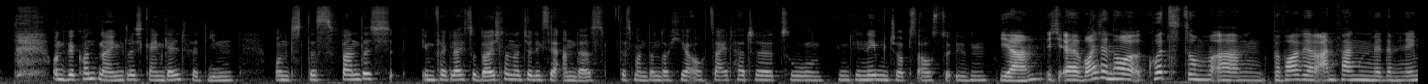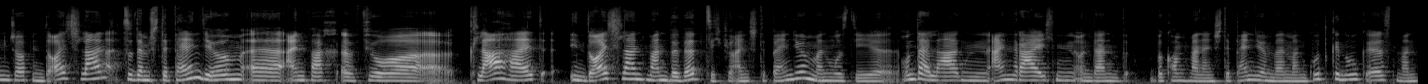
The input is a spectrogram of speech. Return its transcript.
und wir konnten eigentlich kein Geld verdienen. Und das fand ich im Vergleich zu Deutschland natürlich sehr anders, dass man dann doch hier auch Zeit hatte, zu irgendwie Nebenjobs auszuüben. Ja, ich äh, wollte nur kurz zum, ähm, bevor wir anfangen mit dem Nebenjob in Deutschland, zu dem Stipendium äh, einfach äh, für Klarheit. In Deutschland, man bewirbt sich für ein Stipendium, man muss die Unterlagen einreichen und dann bekommt man ein Stipendium, wenn man gut genug ist. Man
